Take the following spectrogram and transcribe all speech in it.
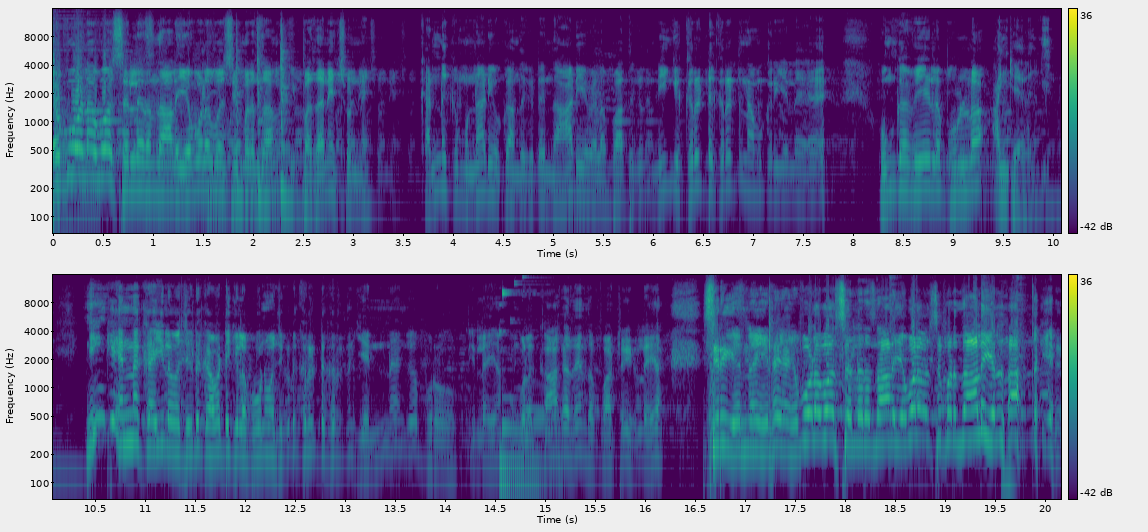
எவ்வளவோ செல் இருந்தாலும் எவ்வளவோ சிம் இருந்தாலும் இப்பதானே சொன்னேன். கண்ணுக்கு முன்னாடி உட்காந்துக்கிட்டு இந்த ஆடிய வேலை பார்த்துக்கிட்டு நீங்கள் கிருட்டு கிருட்டு நமக்குறீங்கல்ல உங்கள் வேலை ஃபுல்லாக அங்கே நீங்கள் என்ன கையில் வச்சுக்கிட்டு கவட்டிக்கில் போன வச்சுக்கிட்டு கிருட்டு கிருட்டு என்னங்க ப்ரோ இல்லையா? உங்களுக்காக தான் இந்த பாட்டு இல்லையா? சரி என்ன இல்லையா? எவ்வளவோ செல் இருந்தாலும் எவ்வளவு சிம் இருந்தாலும் எல்லாத்தையும்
